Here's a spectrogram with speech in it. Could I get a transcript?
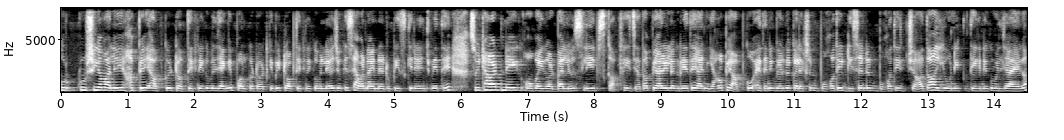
क्रोशिया वाले यहाँ पे आपको टॉप देखने को मिल जाएँगे। पॉलका डॉट के भी टॉप देखने को मिलेंगे जो कि सेवन नाइन नाइन रुपीज़ की रेंज में थे। Sweetheart neck oh by god balloon sleeves काफ़ी ज़्यादा प्यारे लग रहे थे। एंड यहाँ पे आपको एथनिक वेयर का कलेक्शन बहुत ही डिसेंट एंड बहुत ही ज़्यादा यूनिक देखने को मिल जाएगा।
